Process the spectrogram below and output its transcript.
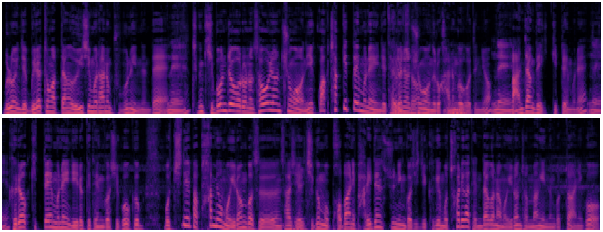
물론 이제 미래통합당은 의심을 하는 부분이 있는데 네. 지금 기본적으로는 서울현충원이 꽉 찼기 때문에 이제 대전현충원으로 그렇죠. 가는 음. 거거든요. 네. 만장돼 있기 때문에 네. 그렇기 때문에 이제 이렇게 된 것이고 그 뭐 친일파 파묘 뭐 이런 것은 사실 음. 지금 뭐 법안이 발의된 수준인 것이지 그게 뭐 처리가 된다거나 뭐 이런 전망이 있는 것도 아니고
